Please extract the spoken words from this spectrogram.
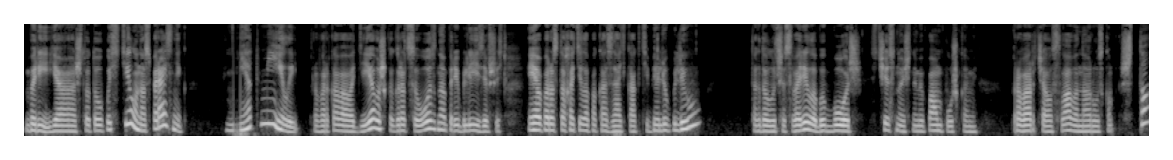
«Бри, я что-то упустил? У нас праздник?» «Нет, милый», — проворковала девушка, грациозно приблизившись. «Я просто хотела показать, как тебя люблю». «Тогда лучше сварила бы борщ с чесночными пампушками», — проворчал Слава на русском. «Что?»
